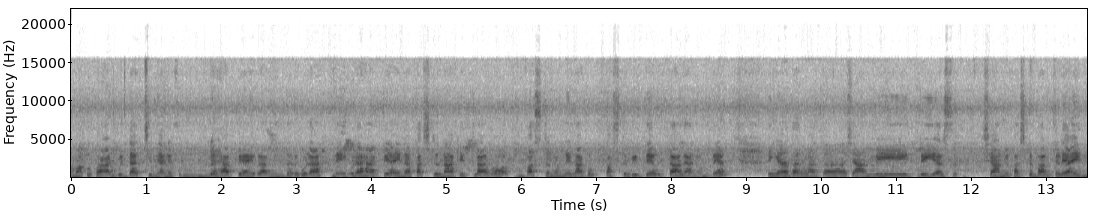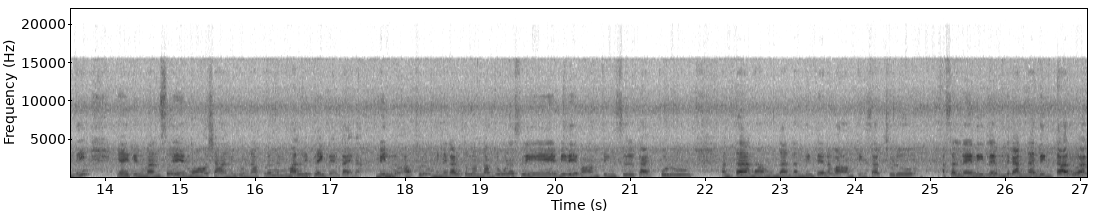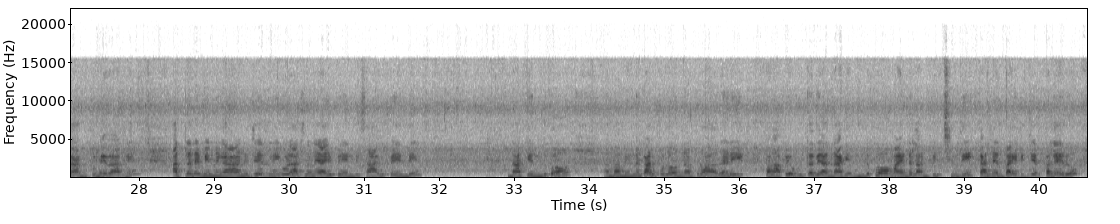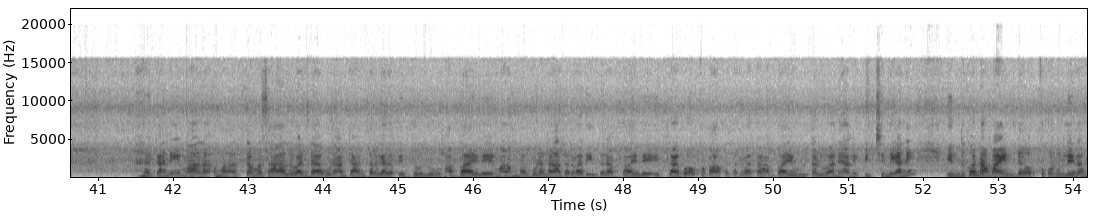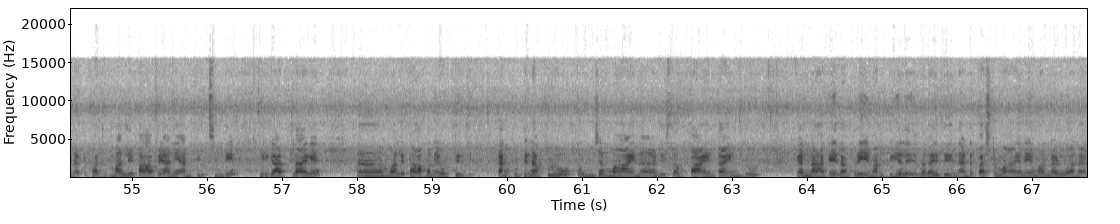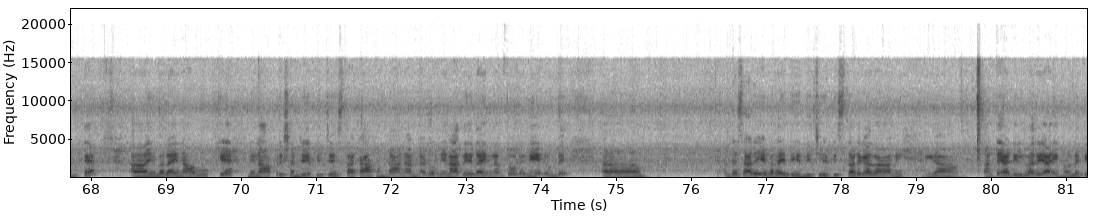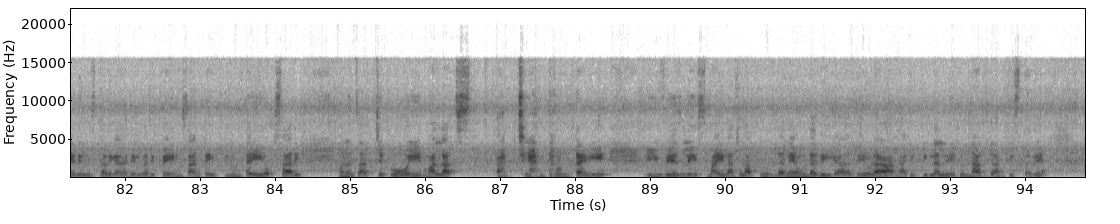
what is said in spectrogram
మాకు ఒక ఆడబిడ్డ వచ్చింది అని ఫుల్ హ్యాపీ అయ్యారు అందరు కూడా. నేను కూడా హ్యాపీ అయినా ఫస్ట్ నాకు ఎట్లాగో ఫస్ట్ నుండి నాకు ఫస్ట్ బిడ్డే పుట్టాలి అని ఉండే. ఇంకా తర్వాత Shanvi three years Shami first birthday అయింది. ఎయిటీన్ మంత్స్ ఏమో శాన్వికి ఉన్నప్పుడు నేను మళ్ళీ ప్రెగ్నెంట్ అయినా. మిన్ను అప్పుడు. మిన్ను కడుపులో ఉన్నప్పుడు కూడా సేమ్ ఇదే వామిటింగ్స్ కక్కుడు అంత నా ముందు అన్నం తింటే వామిటింగ్స్ వచ్చుడు అసలు నేను ఇట్లా ఎందుకు అన్నం తింటారు అని అనుకునేదాన్ని. అట్లనే మిన్నగా జర్నీ కూడా అట్లనే అయిపోయింది సాగిపోయింది. నాకెందుకో మా మిన్ను కడుపులో ఉన్నప్పుడు ఆల్రెడీ పాపే పుడుతుంది అని నాకు ఎందుకో మైండ్లో అనిపించింది. కానీ నేను బయటికి చెప్పలేదు. కానీ మా నా- మా అత్తమ్మ సాలు అడ్డా కూడా అంటే అంటారు కదా పెద్దోళ్ళు అబ్బాయిలే మా అమ్మ కూడా నా తర్వాత ఇద్దరు అబ్బాయిలే ఎట్లాగో ఒక పాప తర్వాత అబ్బాయి పుడతాడు అని అనిపించింది కానీ ఎందుకో నా మైండ్ ఒప్పుకొని లేరు అన్నట్టు మళ్ళీ పాపే అని అనిపించింది. ఇక అట్లాగే మళ్ళీ పాపనే పుట్టింది. కానీ పుట్టినప్పుడు కొంచెం మా ఆయన డిసప్పాయింట్ అయిండు. కానీ నాకైతే అప్పుడు ఏం అనిపించలేదు ఎవరైతే అంటే ఫస్ట్ మా ఆయన ఏమన్నాడు అని అంటే ఎవరైనా ఓకే నేను ఆపరేషన్ చేపించేస్తా కాకుండా అని అన్నాడు. నేను అదే ధైర్యంతో నేనుండే. అంటే సరే ఎవరైతే ఏంది చేపిస్తాడు కదా అని ఇక అంటే ఆ డెలివరీ అయిన వాళ్ళకే తెలుస్తుంది కదా డెలివరీ పెయిన్స్ అంటే ఇట్లుంటాయి. ఒకసారి మనం చచ్చిపోయి మళ్ళీ వచ్చి అంత ఉంటాయి. ఈ ఫేస్లో ఈ స్మైల్ అసలు అప్పుడు ఉండనే ఉండదు. ఇక దేవుడా నాకు ఈ పిల్లలు లేకుండా వద్దు అనిపిస్తుంది.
